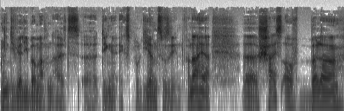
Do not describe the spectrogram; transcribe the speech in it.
die wir lieber machen, als äh, Dinge explodieren zu sehen. Von daher, äh, scheiß auf Böller,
